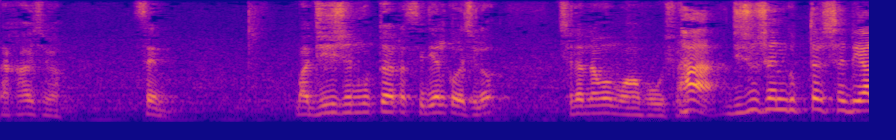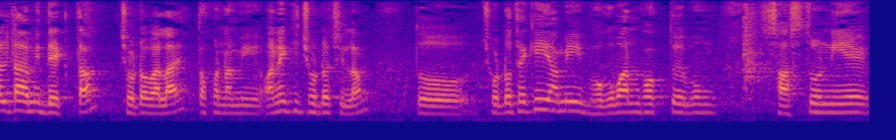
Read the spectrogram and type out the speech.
দেখা হয়েছিল সেম বা জিজু সেনগুপ্ত একটা সিরিয়াল করেছিল সেটার নামও মহাপ্রভু হ্যাঁ যিশু সেনগুপ্তের সিরিয়ালটা আমি দেখতাম ছোটবেলায় তখন আমি অনেকই ছোট ছিলাম। তো ছোট থেকেই আমি ভগবান ভক্ত এবং শাস্ত্র নিয়ে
